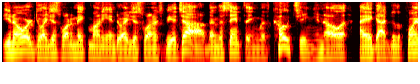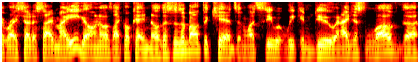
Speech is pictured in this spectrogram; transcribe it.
You know, or do I just want to make money and do I just want it to be a job? And the same thing with coaching. You know, I had gotten to the point where I set aside my ego and I was like, okay, no, this is about the kids and let's see what we can do. And I just love the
